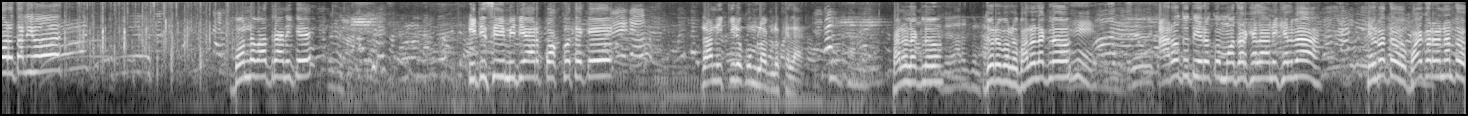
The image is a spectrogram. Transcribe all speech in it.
করতালি হোক। ধন্যবাদ রানীকে। ইটিসি মিডিয়ার পক্ষ থেকে রানী কীরকম লাগল খেলা ভালো লাগল? জোরে বলো ভালো লাগল? আরও যদি এরকম মজার খেলা আনি খেলবা? খেলবা তো? ভয় করবে না তো?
